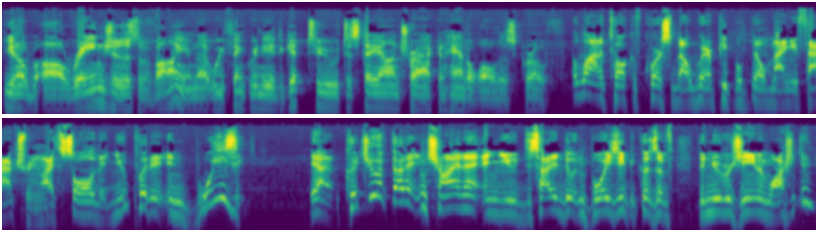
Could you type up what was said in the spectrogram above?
you know, uh, ranges of volume that we think we need to get to to stay on track and handle all this growth. A lot of talk, of course, about where people build manufacturing. I saw that you put it in Boise. Yeah, could you have done it in China and you decided to do it in Boise because of the new regime in Washington?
